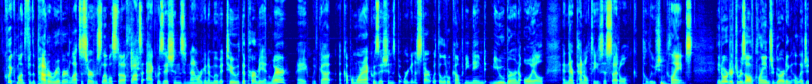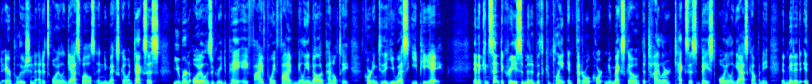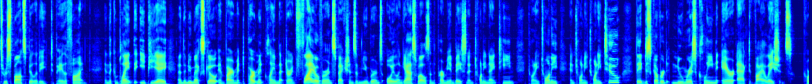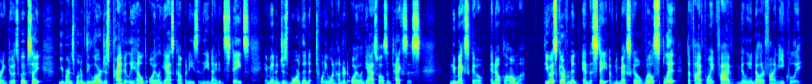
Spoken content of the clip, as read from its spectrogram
Quick month for the Powder River. Lots of surface level stuff, lots of acquisitions, and now we're going to move it to the Permian, where, hey, we've got a couple more acquisitions, but we're going to start with a little company named Mewbourne Oil and their penalties to settle pollution claims. In order to resolve claims regarding alleged air pollution at its oil and gas wells in New Mexico and Texas, Mewbourne Oil has agreed to pay a $5.5 million penalty, according to the U.S. EPA. In a consent decree submitted with a complaint in federal court in New Mexico, the Tyler, Texas based oil and gas company admitted its responsibility to pay the fine. In the complaint, the EPA and the New Mexico Environment Department claim that during flyover inspections of Mewbourne's oil and gas wells in the Permian Basin in 2019, 2020, and 2022, they discovered numerous Clean Air Act violations. According to its website, Mewbourne's one of the largest privately held oil and gas companies in the United States and manages more than 2,100 oil and gas wells in Texas, New Mexico, and Oklahoma. The U.S. government and the state of New Mexico will split the $5.5 million fine equally.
